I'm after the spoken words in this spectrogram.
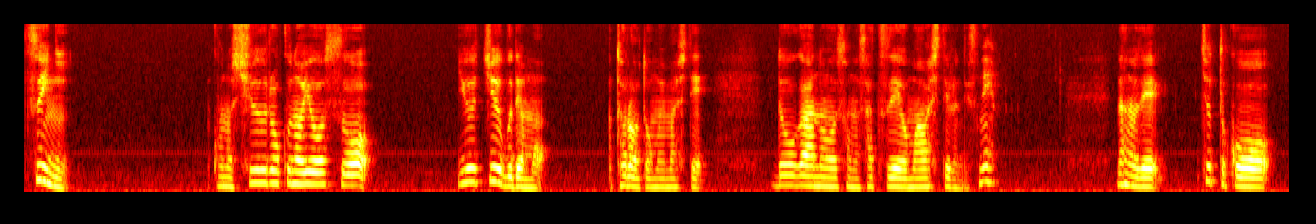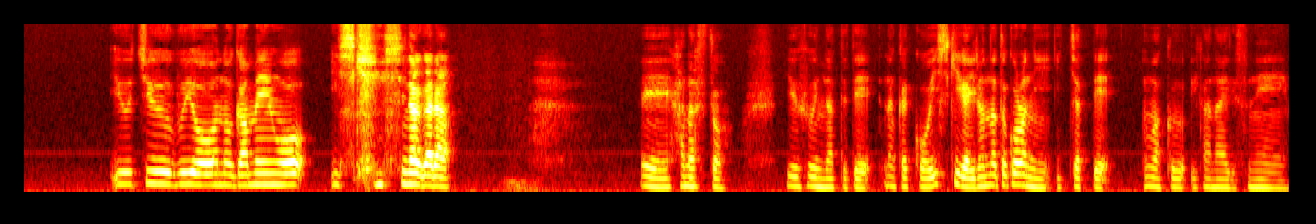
ついにこの収録の様子を YouTube でも撮ろうと思いまして動画のその撮影を回してるんですね。なのでちょっとこう YouTube 用の画面を意識しながら、えー話すという風になっててなんかこう意識がいろんなところに行っちゃってうまくいかないですね。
